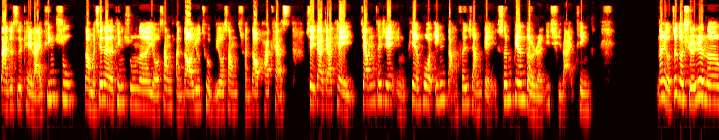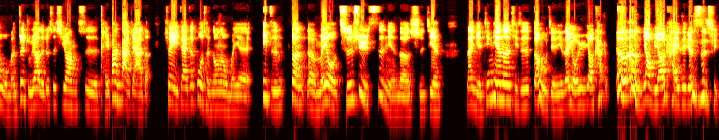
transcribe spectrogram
那就是可以来听书。那我们现在的听书呢，有上传到 YouTube，又上传到 Podcast，所以大家可以将这些影片或音档分享给身边的人一起来听。那有这个学院呢，我们最主要的就是希望是陪伴大家的，所以在这过程中呢，我们也一直断呃没有持续四年的时间。那也今天呢，其实端午节也在犹豫要开 要不要开这件事情。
